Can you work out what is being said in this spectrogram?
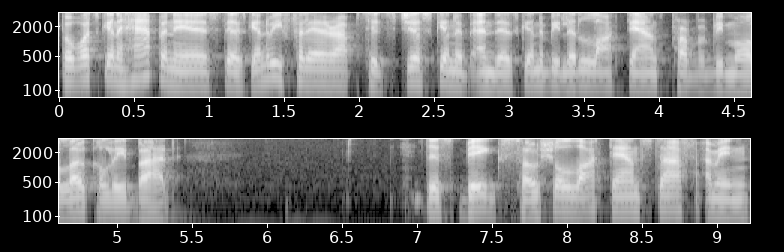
But what's going to happen is there's going to be flare ups. It's just going to, and there's going to be little lockdowns, probably more locally. But this big social lockdown stuff, I mean,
